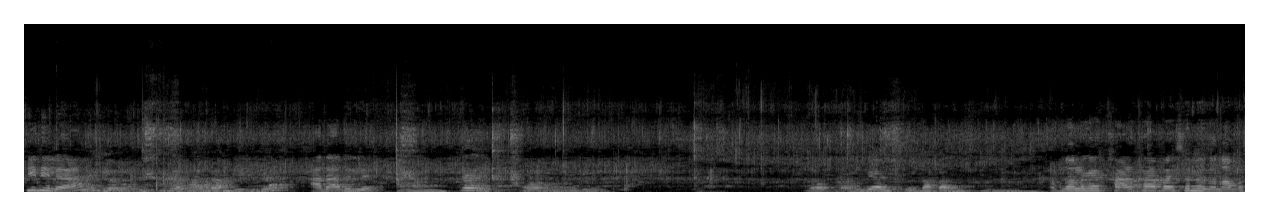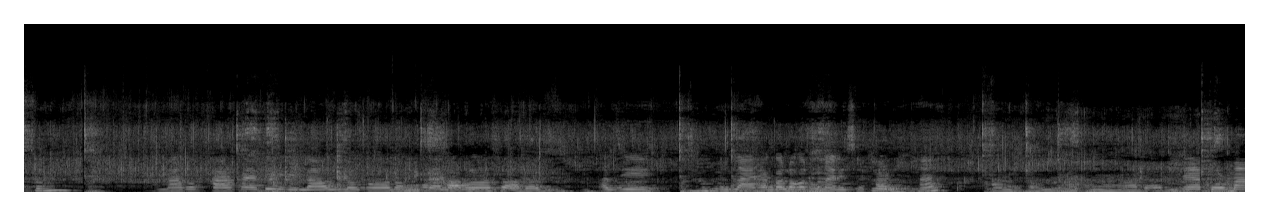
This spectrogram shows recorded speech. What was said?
কি দিলে? আদা দিলে। আপোনালোকে খাৰ খাই পাইছেনে জনাবচোন? আমাৰ আকৌ খাৰ খাই দেই লাও লগত অমিতাৰ লগত। আজি লাই শাকৰ লগত বনাই দিছে খাৰ। হা? বৰমা।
